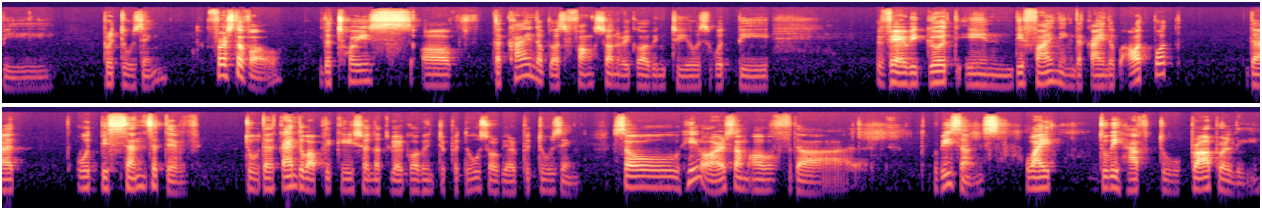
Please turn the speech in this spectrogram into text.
be producing. First of all, the choice of the kind of loss function we're going to use would be very good in defining the kind of output that would be sensitive to the kind of application that we are going to produce or we are producing. So here are some of the reasons why do we have to properly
